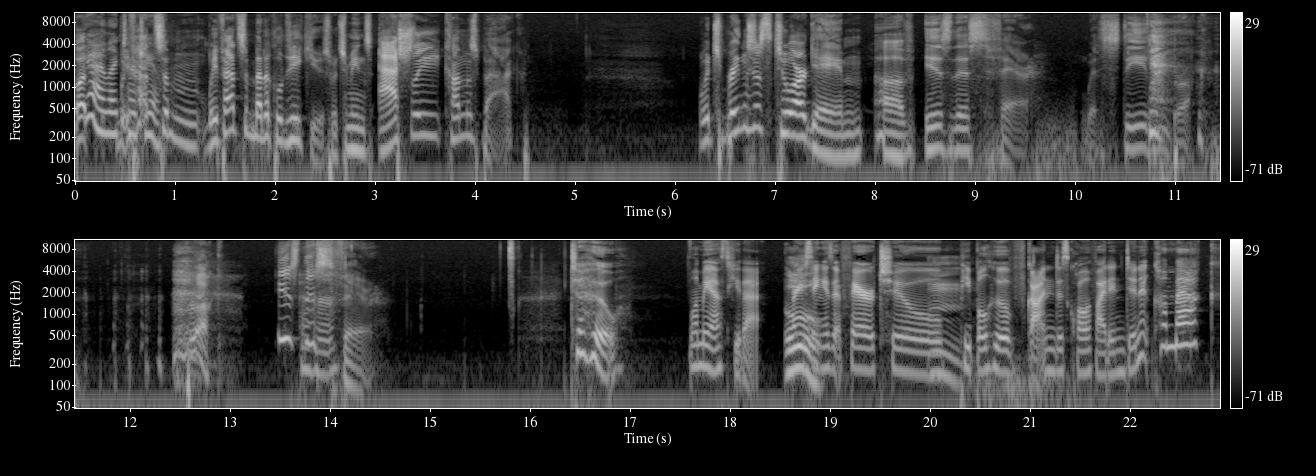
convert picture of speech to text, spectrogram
But Yeah, I liked we've her had too. some we've had some medical DQs, which means Ashley comes back. Which brings us to our game of Is This Fair? with Steve and Brooke. Brooke, is this Uh-huh. fair? To who? Let me ask you that. Are you Ooh. saying is it fair to people who have gotten disqualified and didn't come back?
